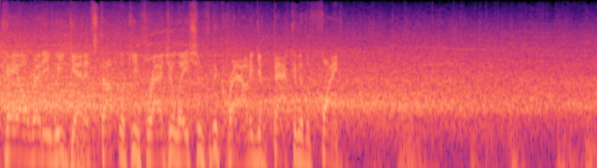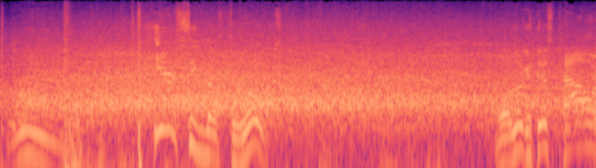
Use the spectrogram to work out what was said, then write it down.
Okay, already, we get it. Stop looking for adulation from the crowd and get back into the fight. Ooh. Piercing the throat. Oh, look at this power.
